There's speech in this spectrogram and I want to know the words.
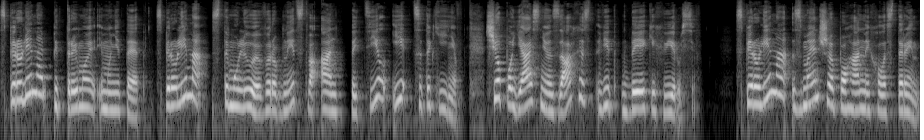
Спіруліна підтримує імунітет. Спіруліна стимулює виробництво антитіл і цитокінів, що пояснює захист від деяких вірусів. Спіруліна зменшує поганий холестерин.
